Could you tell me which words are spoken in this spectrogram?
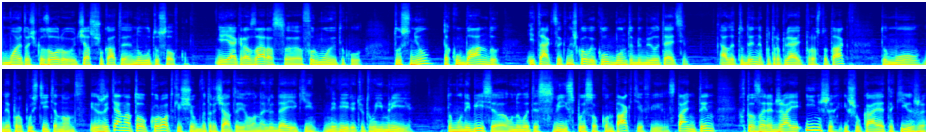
моя точка зору, час шукати нову тусовку. І я якраз зараз е, формую таку тусню, таку банду. І так, це книжковий клуб бунт у бібліотеці. Але туди не потрапляють просто так, тому не пропустіть анонс. І життя надто коротке, щоб витрачати його на людей, які не вірять у твої мрії. Тому не бійся оновити свій список контактів і стань тим, хто заряджає інших і шукає таких же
